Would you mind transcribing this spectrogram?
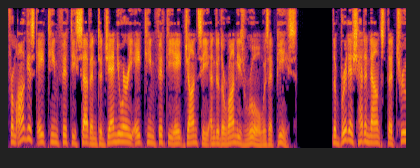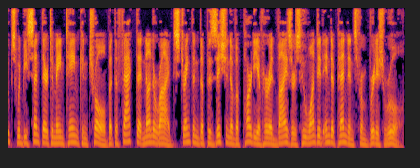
From August 1857 to January 1858 Jhansi under the Rani's rule was at peace. The British had announced that troops would be sent there to maintain control but the fact that none arrived strengthened the position of a party of her advisers who wanted independence from British rule.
